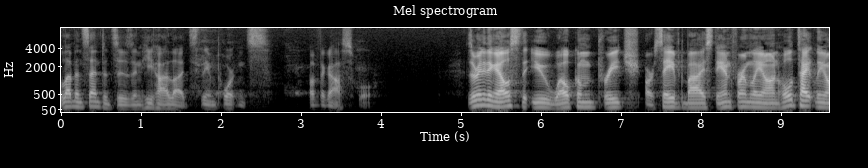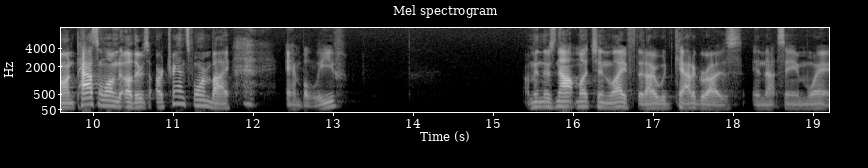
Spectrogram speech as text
11 sentences, and he highlights the importance of the gospel. Is there anything else that you welcome, preach, are saved by, stand firmly on, hold tightly on, pass along to others, are transformed by, and believe? I mean, there's not much in life that I would categorize in that same way.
